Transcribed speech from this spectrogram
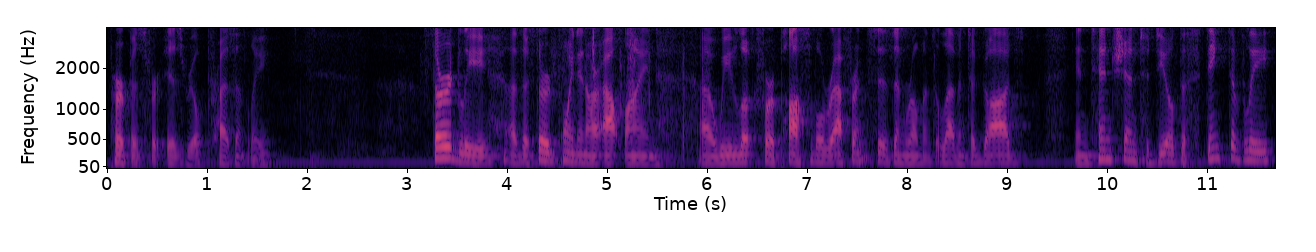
purpose for Israel presently. Thirdly, uh, the third point in our outline, uh, we look for possible references in Romans 11 to God's intention to deal distinctively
